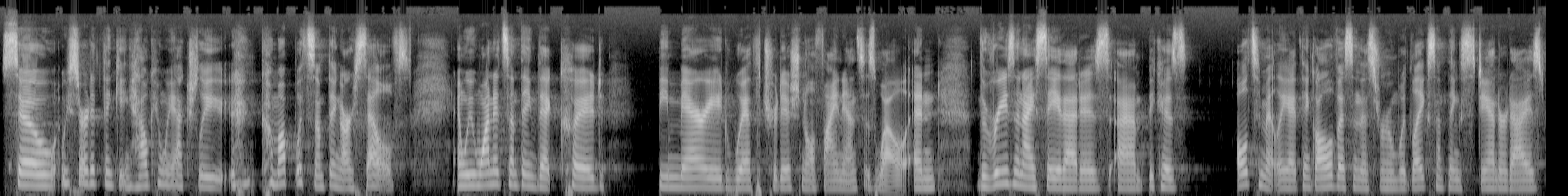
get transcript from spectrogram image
So we started thinking, how can we actually come up with something ourselves? And we wanted something that could be married with traditional finance as well. And the reason I say that is um, because ultimately, I think all of us in this room would like something standardized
